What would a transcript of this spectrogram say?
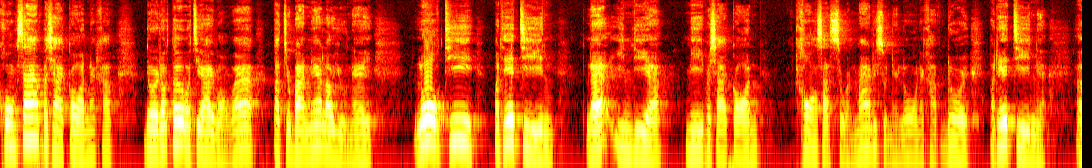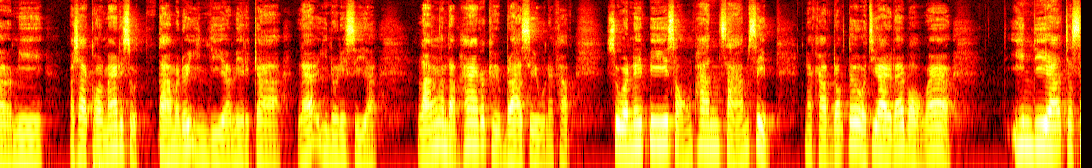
โครงสร้างประชากรนะครับ โดยดรโอจิไอบอกว่าปัจจุบันเนี่ยเราอยู่ใน โลกที่ประเทศจีนและอินเดียมีประชากรครองสัดส่วนมากที่สุดในโลกนะครับ โดยประเทศจีนเนี่ยมีประชากรมากที่สุด ตามมาด้วยอินเดีย อเมริกา และอินโดนีเซีย หลังอันดับ 5 ก็คือบราซิลนะครับ ส่วนในปี 2030 นะครับ ดรโอจิไอได้บอกว่า อินเดียจะแซ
